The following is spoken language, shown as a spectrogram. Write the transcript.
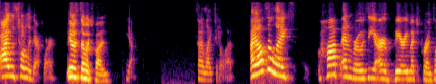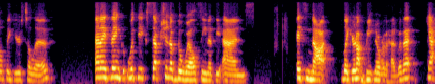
I was totally there for. it was so much fun. Yeah, so I liked it a lot. I also liked Hop and Rosie are very much parental figures to Liv. And I think with the exception of the will scene at the end, it's not like you're not beaten over the head with it. Yeah.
